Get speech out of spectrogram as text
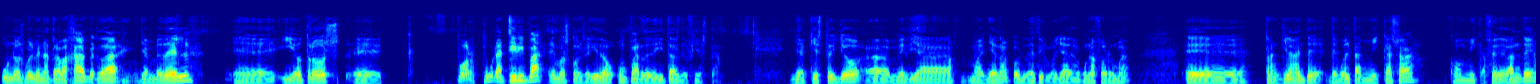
unos vuelven a trabajar, ¿verdad? Jan Bedel eh, y otros por pura chiripa hemos conseguido un par de deditas de fiesta. Y aquí estoy yo a media mañana, por decirlo ya de alguna forma, eh, tranquilamente de vuelta en mi casa, con mi café delante,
